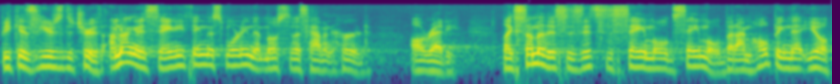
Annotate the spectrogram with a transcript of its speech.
Because here's the truth I'm not going to say anything this morning that most of us haven't heard already. Like some of this is it's the same old, same old, but I'm hoping that you'll,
